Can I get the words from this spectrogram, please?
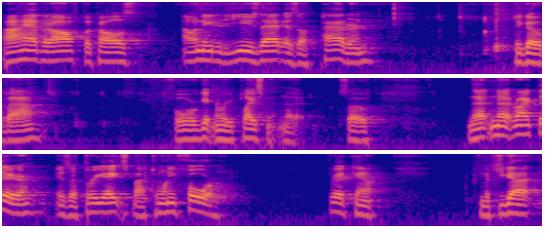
I have it off because I needed to use that as a pattern to go by for getting a replacement nut. So that nut right there is a 3 8 by 24 thread count. But you got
